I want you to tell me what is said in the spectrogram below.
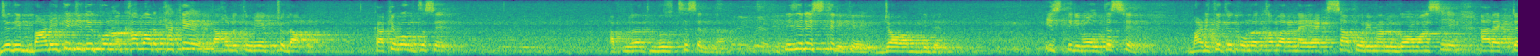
যদি বাড়িতে যদি কোনো খাবার থাকে, তাহলে তুমি একটু দাও। কাকে বলতেছে? আপনারা তো বুঝতেছেন না। নিজের স্ত্রীকে জবাব দিবেন। স্ত্রী বলতেছে বাড়িতে তো কোনো খাবার নাই একসা পরিমাণ গম আছে আর একটা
